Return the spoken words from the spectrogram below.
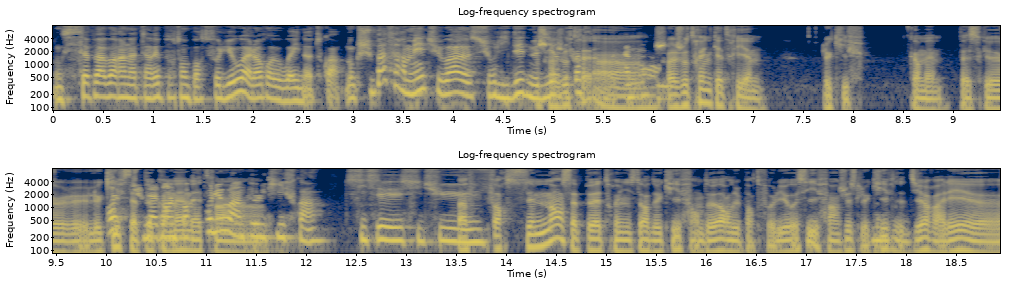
Donc si ça peut avoir un intérêt pour ton portfolio, alors euh, why not quoi. Donc je suis pas fermée, tu vois, sur l'idée de me dire. je rajouterais une quatrième, le kiff quand même, parce que le, kiff ça peut quand même être un... un peu le kiff quoi. Si c'est si tu. Pas forcément, ça peut être une histoire de kiff en dehors du portfolio aussi. Enfin juste le kiff de dire allez. Euh,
